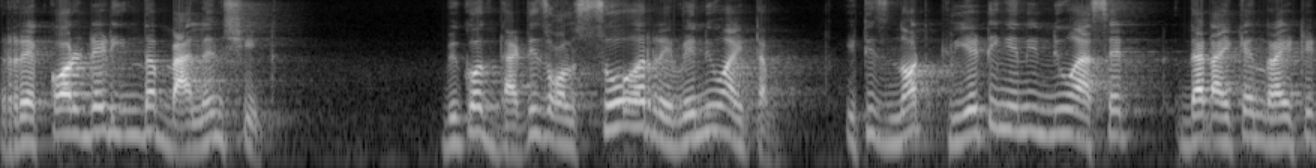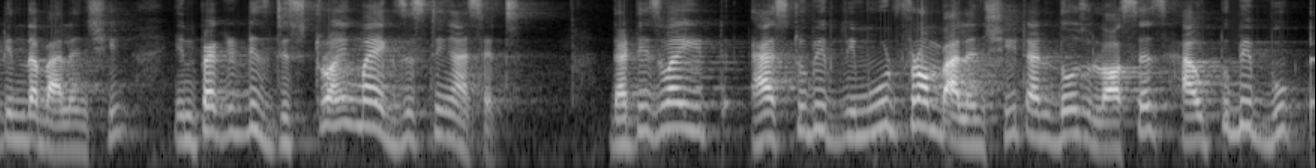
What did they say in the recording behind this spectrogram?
recorded in the balance sheet because that is also a revenue item. It is not creating any new asset that I can write it in the balance sheet. In fact, it is destroying my existing assets. That is why it has to be removed from balance sheet and those losses have to be booked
